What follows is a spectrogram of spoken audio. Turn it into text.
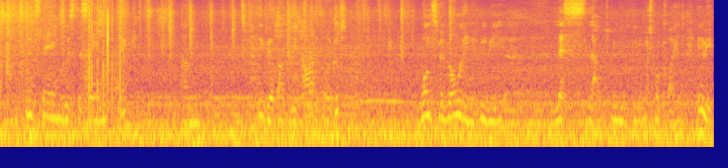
Still staying with the same deck. Um, I think we're about to depart. All good. Once we're rolling, it will be uh, less loud. We will be much more quiet. Anyway,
